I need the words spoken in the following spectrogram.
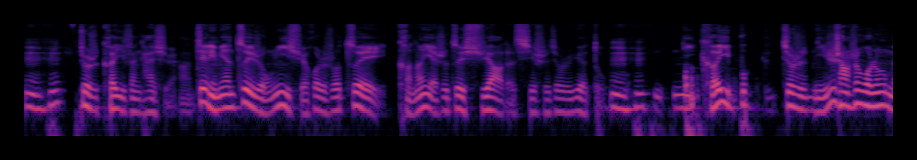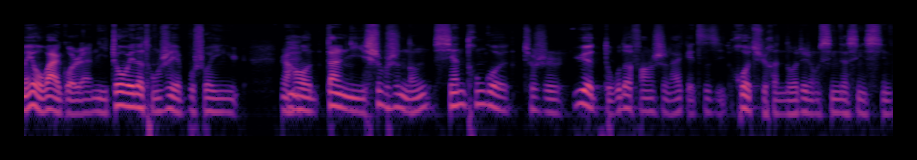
嗯哼，就是可以分开学啊。这里面最容易学，或者说最可能也是最需要的，其实就是阅读。嗯哼，你你可以不，就是你日常生活中没有外国人，你周围的同事也不说英语，然后，但你是不是能先通过就是阅读的方式来给自己获取很多这种新的信息呢？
